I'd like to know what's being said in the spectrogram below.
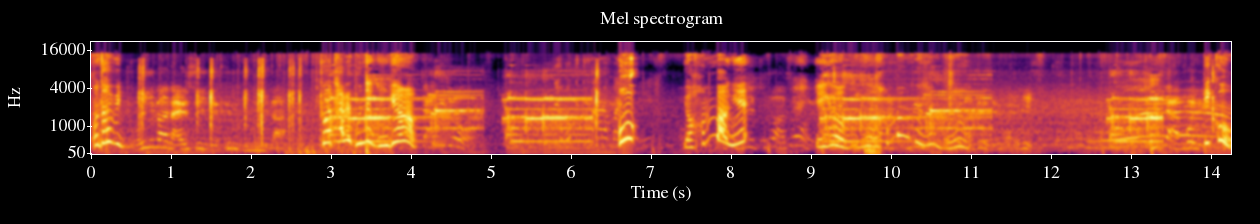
어 탑이. 좋아 탑이 군대 공격. 어? 야한 방에? 야 이거 이거 한 방에서 뭐야? 삐꾸.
